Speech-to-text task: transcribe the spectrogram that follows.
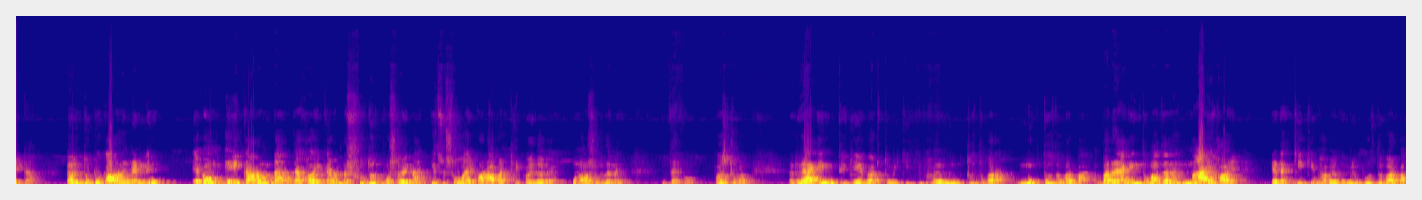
এটা। তার দুটো কারণ মেনলি এবং এই কারণটা, দেখো এই কারণটা সুদূর প্রসারী না, কিছু সময় পর আবার ঠিক হয়ে যাবে, কোনো অসুবিধা নেই। দেখো ফার্স্ট অফ অল র্যাগিং থেকে এবার তুমি কি কীভাবে মুক্ত হতে পারো? মুক্ত হতে পারবা বা র্যাগিং তোমার যেন নাই হয়, এটা কি কীভাবে তুমি বুঝতে পারবা?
